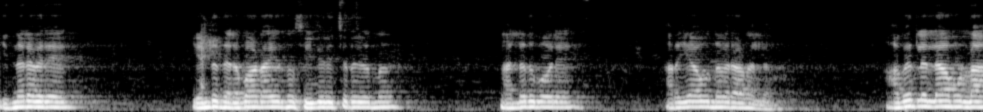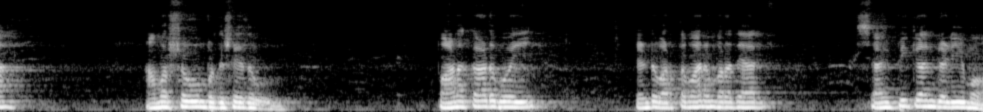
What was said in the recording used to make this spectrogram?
ഇന്നലെ വരെ എന്ത് നിലപാടായിരുന്നു സ്വീകരിച്ചത് എന്ന് നല്ലതുപോലെ അറിയാവുന്നവരാണല്ലോ. അവരിലെല്ലാമുള്ള അമർഷവും പ്രതിഷേധവും. പാണക്കാട് പോയി രണ്ട് വർത്തമാനം പറഞ്ഞാൽ ശമിപ്പിക്കാൻ കഴിയുമോ?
